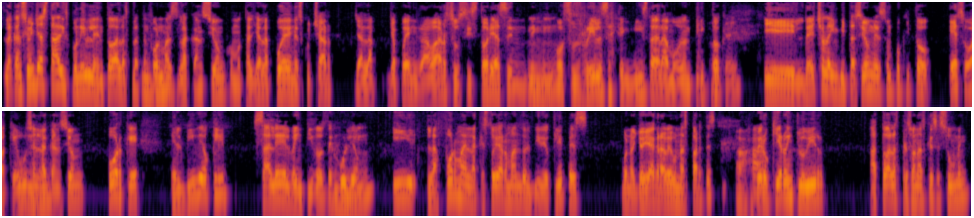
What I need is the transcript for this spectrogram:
la canción ya está disponible en todas las plataformas, la canción como tal ya la pueden escuchar, ya, la, ya pueden grabar sus historias en, o sus reels en Instagram o en TikTok. Y de hecho la invitación es un poquito eso, a que usen la canción porque el videoclip sale el 22 de julio y la forma en la que estoy armando el videoclip es, bueno, yo ya grabé unas partes, pero quiero incluir a todas las personas que se sumen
